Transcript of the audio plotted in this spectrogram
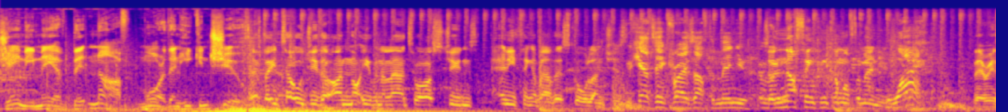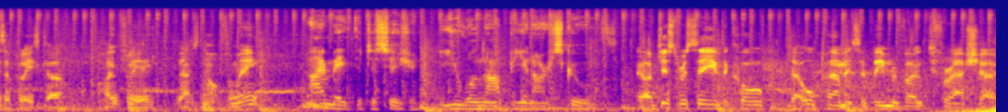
Jamie may have bitten off more than he can chew. Have they told you that I'm not even allowed to ask students anything about their school lunches? You can't take fries off the menu. So nothing can come off the menu? Why? There is a police car. Hopefully, that's not for me. I make the decision. You will not be in our schools. I've just received a call that all permits have been revoked for our show.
